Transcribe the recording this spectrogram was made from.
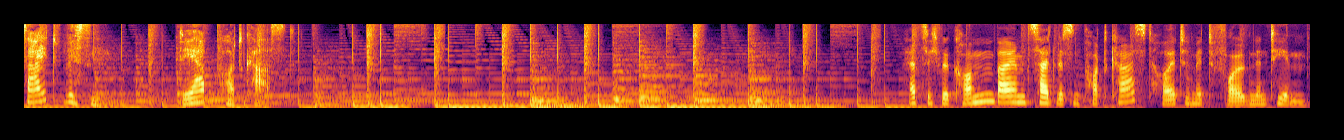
Zeitwissen, der Podcast. Herzlich willkommen beim Zeitwissen Podcast, heute mit folgenden Themen.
